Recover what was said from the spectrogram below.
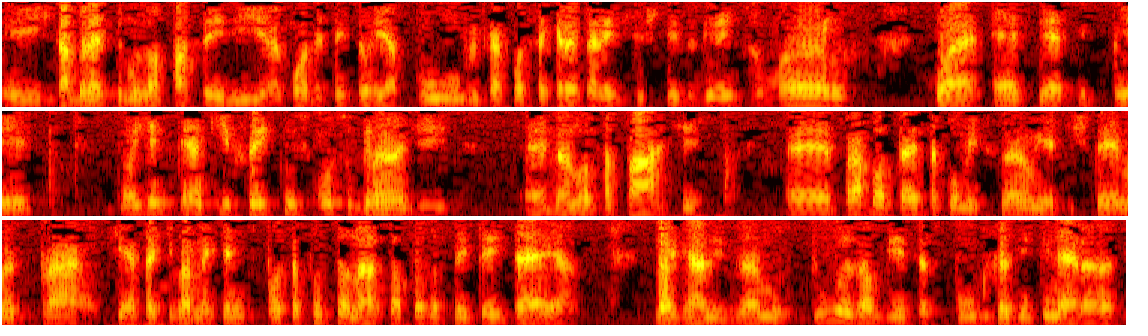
e estabelecemos uma parceria com a Defensoria Pública, com a Secretaria de Justiça e Direitos Humanos, com a SSP. Então a gente tem aqui feito um esforço grande é, da nossa parte é, para botar essa comissão e esses temas para que efetivamente a gente possa funcionar. Só para você ter ideia, nós realizamos duas audiências públicas itinerantes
